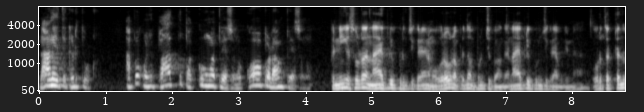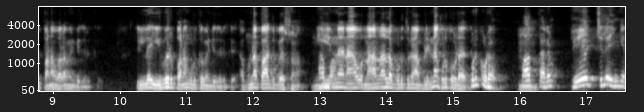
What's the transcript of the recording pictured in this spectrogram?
நாணயத்தை கெடுத்து விட்ரும் அப்போ கொஞ்சம் பார்த்து பக்குவமாக பேசணும் கோவப்படாமல் பேசணும். இப்போ நீங்கள் சொல்கிறத நான் எப்படி புரிஞ்சுக்கிறேன் நம்ம உறவுல அப்படி தான் புரிஞ்சுக்குவாங்க. நான் எப்படி புரிஞ்சுக்கிறேன் அப்படின்னா ஒருத்தர்ட்டேருந்து பணம் வர வேண்டியது இருக்குது இல்லை இவர் பணம் கொடுக்க வேண்டியது இருக்குது அப்படின்னா பார்த்து பேசணும். நீ என்ன நான் ஒரு நாலு நாளில் கொடுத்துருவேன் அப்படின்னா கொடுக்கக்கூடாது கொடுக்கக்கூடாது பார்த்து பேச்சில் இங்கே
